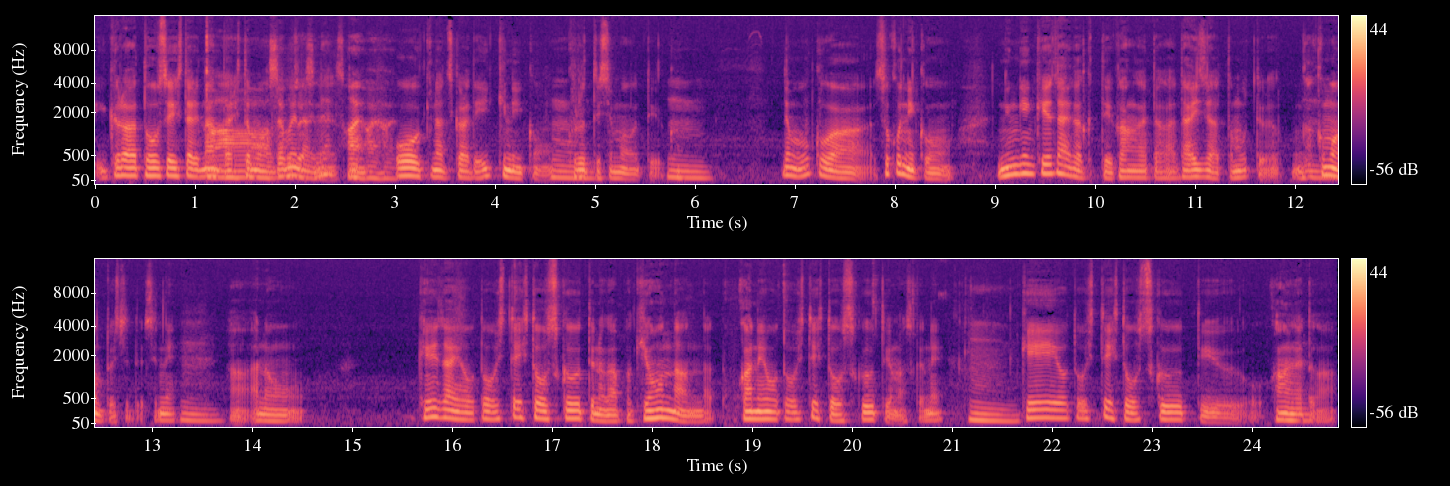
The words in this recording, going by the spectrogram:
い。いくら統制したりなんたりしてもダメなんじゃないですか、ねはいはいはい。大きな力で一気にこううん。狂ってしまうっていうか、うん。でも僕はそこにこう人間経済学っていう考え方が大事だと思ってる学問としてですね、うん。ああの経済を通して人を救うっていうのがやっぱ基本なんだ。お金を通して人を救うって言いますかね。うん。経営を通して人を救うっていう考え方が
